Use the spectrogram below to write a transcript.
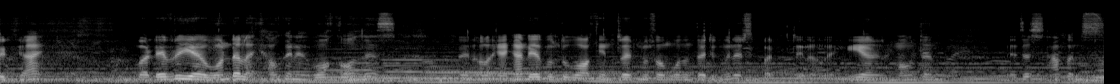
fit guy. But every year I wonder like, how can I walk all this? You know, like I can't able to walk in treadmill for more than 30 minutes, but you know, like here, mountain, it just happens.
